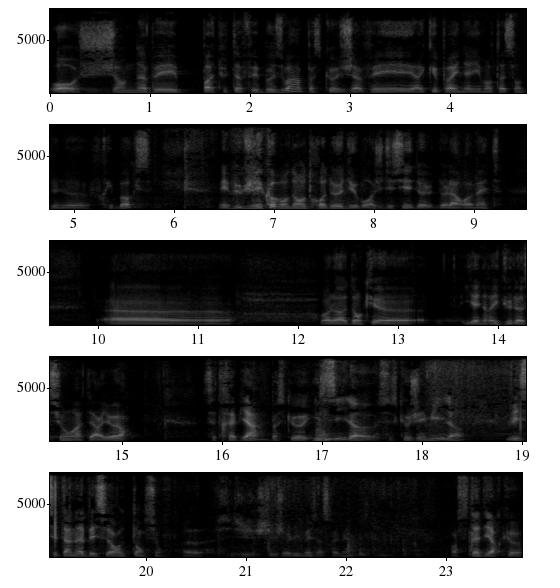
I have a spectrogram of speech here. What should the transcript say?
Oh, j'en avais pas tout à fait besoin parce que j'avais récupéré une alimentation d'une Freebox. Mais vu que j'ai commandé entre deux, du bon, j'ai décidé de, la remettre. Euh, voilà, donc euh, il y a une régulation intérieure. C'est très bien parce que ici, là, c'est ce que j'ai mis là. Lui, c'est un abaisseur de tension. si j'allumais, ça serait bien. C'est-à-dire que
